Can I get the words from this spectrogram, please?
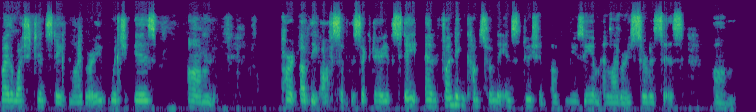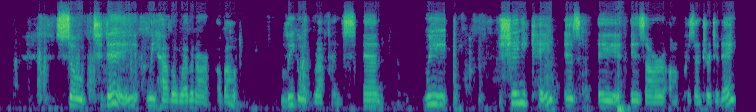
by the Washington State Library, which is um, part of the Office of the Secretary of State, and funding comes from the Institution of Museum and Library Services. Um, so today we have a webinar about legal reference and we Shani Kate is a is our uh, presenter today.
